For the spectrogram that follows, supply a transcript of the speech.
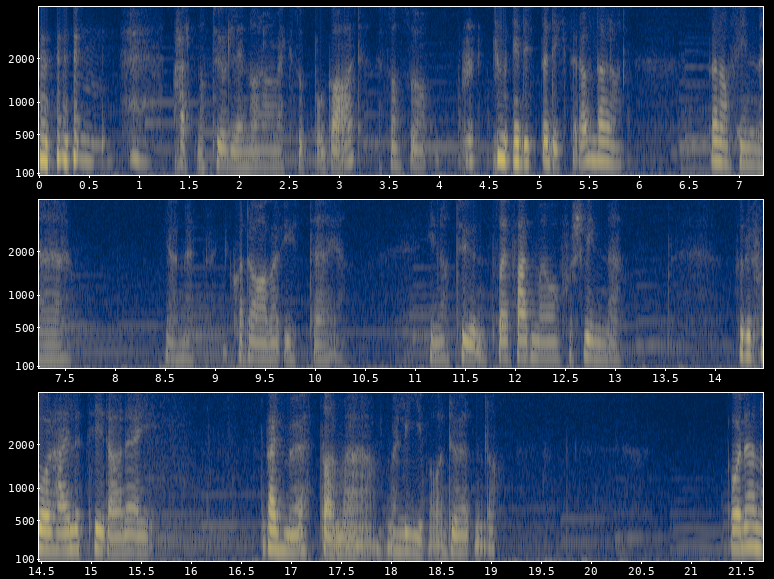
Helt naturlig når han vokser opp på gard. Sånn som i dette diktet, der han, der han finner gjerne et kadaver ute i naturen som er i ferd med å forsvinne. Så du får hele tida de, de møter med, med livet og døden, da. Og den,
